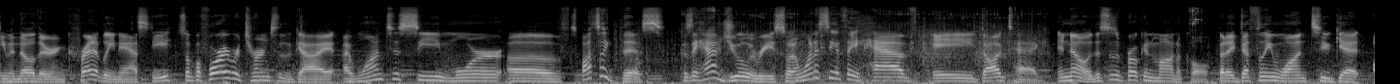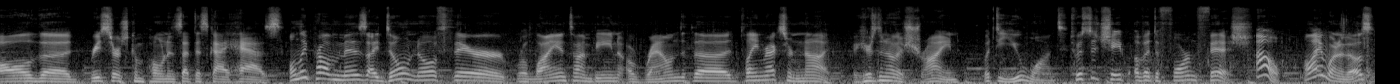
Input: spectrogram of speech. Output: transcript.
Even though they're incredibly nasty. So before I return to the guy, I want to see more of spots like this. Because they have jewelry, so I want to see if they have a dog tag. And no, this is a broken monocle. But I definitely want to get all the research components that this guy has. Only problem is, I don't know if they're reliant on being around the plane wrecks or not. But here's another shrine. What do you want? Twisted shape of a deformed fish. Oh, well, I have one of those.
